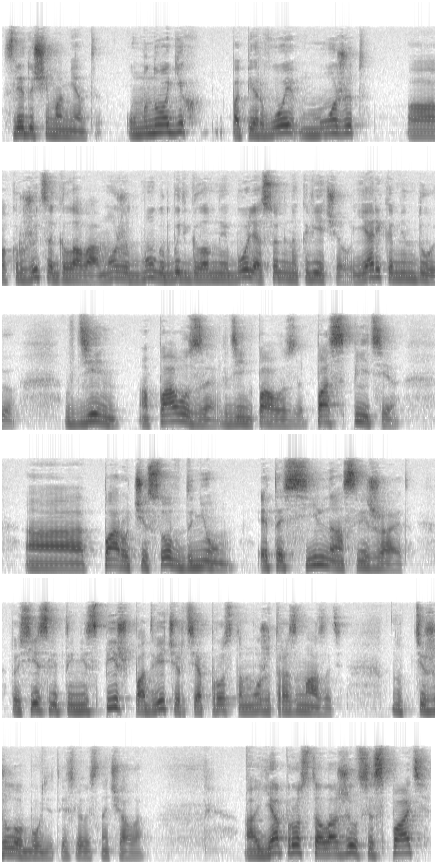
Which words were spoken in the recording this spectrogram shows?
Следующий момент. У многих попервой может э, кружится голова, может, могут быть головные боли, особенно к вечеру. Я рекомендую в день а, паузы, в день паузы поспите э, пару часов днем. Это сильно освежает. То есть, если ты не спишь, под вечер тебя просто может размазать. Ну, тяжело будет, если вы сначала. Я просто ложился спать,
